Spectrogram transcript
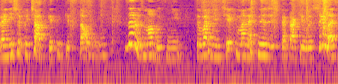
раніше печатки такі ставили. Зараз, мабуть, ні. Товарний чек. У мене книжечка так і лишилась,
